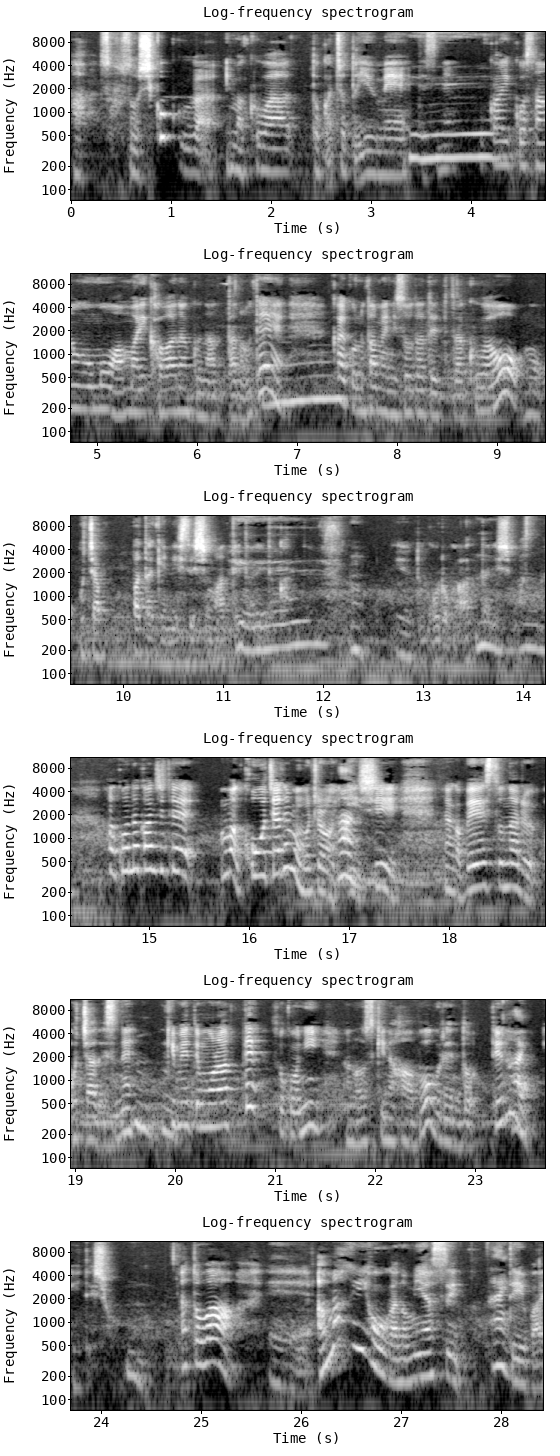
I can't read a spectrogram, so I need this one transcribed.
あ、そうそう、四国が今クワとかちょっと有名ですね。ね蚕さんをもうあんまり買わなくなったので、うん蚕のために育ててたクワをもうお茶畑にしてしまってたりとか、うん、いうところがあったりします。うんまあ、こんな感じで、まあ、紅茶でももちろんいいし、なんかベースとなるお茶ですね。うんうん決めてもらって、そこにあの好きなハーブをブレンドっていうのもいいでしょう。うんあとは、えー甘い方が飲みやすいはい。っていう場合、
